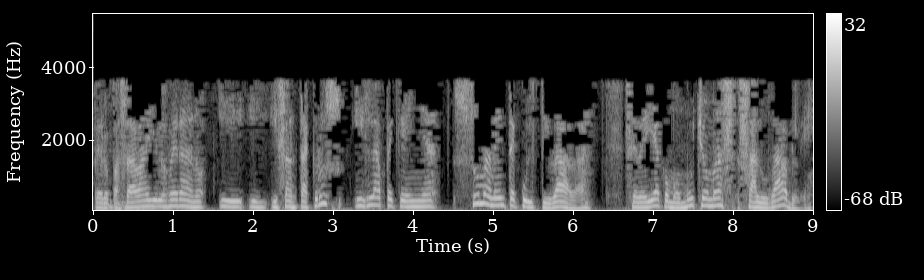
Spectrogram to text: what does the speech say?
pero pasaban allí los veranos, y, y, Santa Cruz, isla pequeña, sumamente cultivada, se veía como mucho más saludable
